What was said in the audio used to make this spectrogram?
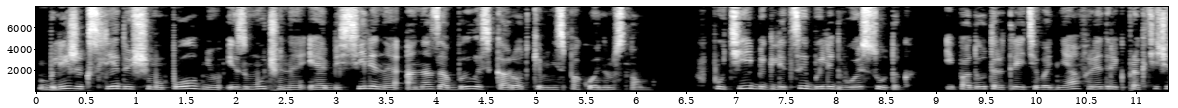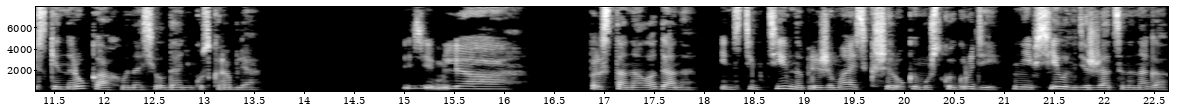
Ближе к следующему полдню, измученная и обессиленная, она забылась коротким неспокойным сном. В пути беглецы были двое суток, и под утро третьего дня Фредерик практически на руках выносил Данику с корабля. «Земля!» – простонала Дана, инстинктивно прижимаясь к широкой мужской груди, не в силах держаться на ногах.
